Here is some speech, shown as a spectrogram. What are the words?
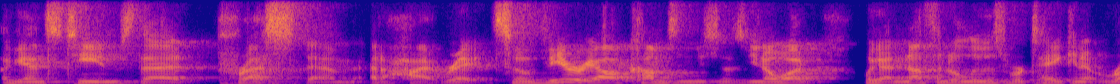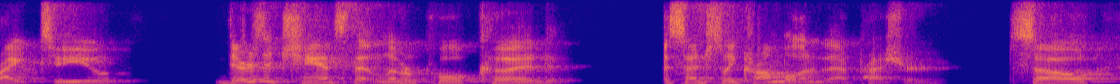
against teams that pressed them at a high rate. So Villarreal comes and he says, you know what? We got nothing to lose. We're taking it right to you. There's a chance that Liverpool could essentially crumble under that pressure. So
